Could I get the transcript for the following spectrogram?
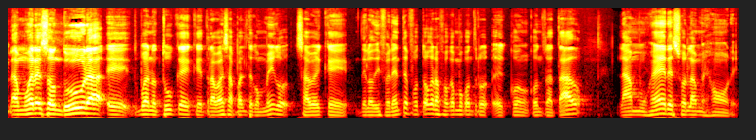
las mujeres son duras. Eh, bueno, tú que, que trabajas esa parte conmigo, sabes que de los diferentes fotógrafos que hemos eh, contratado, las mujeres son las mejores.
